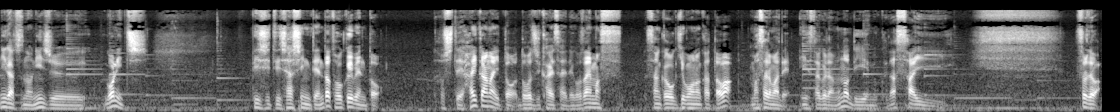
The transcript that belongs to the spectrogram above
2月の25日 PCT 写真展とトークイベント。そしてハイカーナイト同時開催でございます参加ご希望の方は勝るまでインスタグラムの DM くださいそれでは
